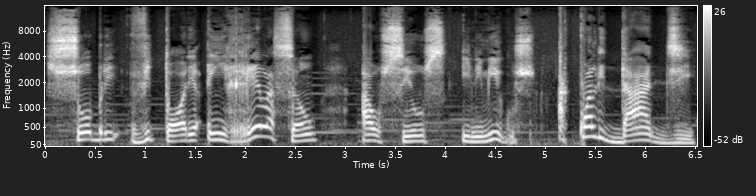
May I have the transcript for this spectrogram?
sobre vitória em relação aos seus inimigos. A qualidade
